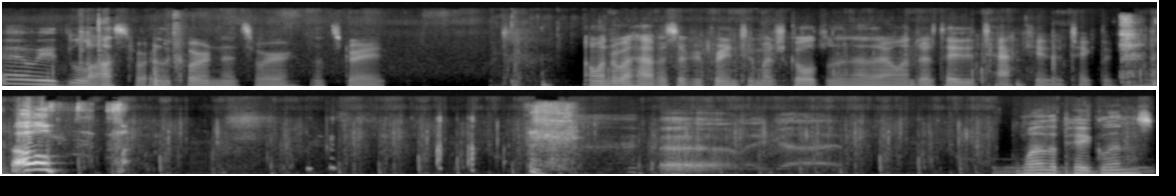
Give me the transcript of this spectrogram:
Yeah, we lost where the coordinates were. That's great. I wonder what happens if you bring too much gold from another. I wonder if they attack you to take the gold. oh, oh my god. one of the piglins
